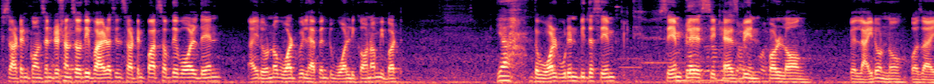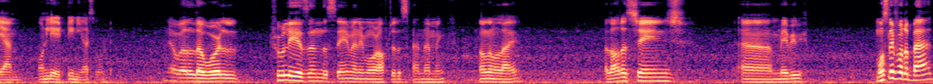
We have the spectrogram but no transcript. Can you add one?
certain concentrations of the virus in certain parts of the world then i don't know what will happen to world economy but yeah the world wouldn't be the same same place it has been for long well i don't know because i am only 18 years old Yeah, well, the world truly isn't the same anymore after this pandemic. Not gonna lie. A lot has changed. Uh, maybe mostly for the bad,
